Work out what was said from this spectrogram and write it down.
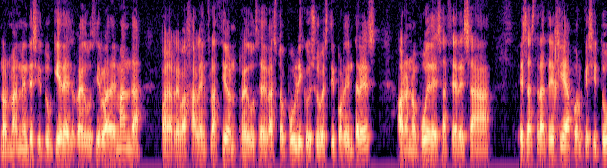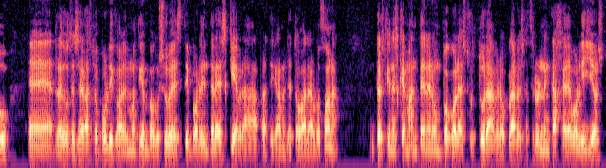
Normalmente, si tú quieres reducir la demanda para rebajar la inflación, reduce el gasto público y subes tipos de interés. Ahora no puedes hacer esa, estrategia porque si tú eh, reduces el gasto público al mismo tiempo que subes tipos de interés, quiebra prácticamente toda la eurozona. Entonces tienes que mantener un poco la estructura, pero claro, es hacer un encaje de bolillos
